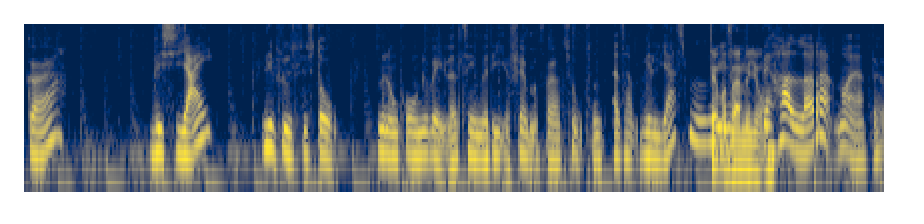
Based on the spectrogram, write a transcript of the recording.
gøre, hvis jeg lige pludselig stod med nogle kronjuveler til en værdi af 45.000. Altså, vil jeg smide dem i 45 en millioner. Beholder der? Nå ja, be-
